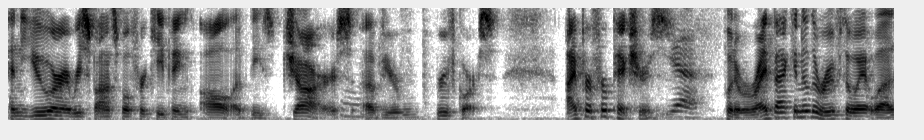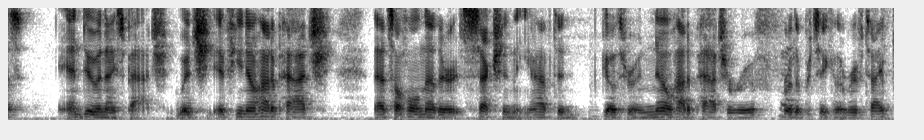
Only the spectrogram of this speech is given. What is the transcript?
and you are responsible for keeping all of these jars of your roof cores i prefer pictures. Yeah. put it right back into the roof the way it was and do a nice patch which if you know how to patch that's a whole nother section that you have to go through and know how to patch a roof for the particular roof type.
